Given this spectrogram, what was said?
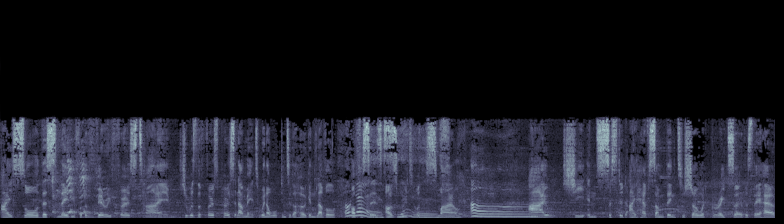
I saw this lady for the very first time. She was the first person I met when I walked into the Hogan Level Oh, offices. yes, I was greeted with a smile. Oh, I she insisted I have something to show what great service they have.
